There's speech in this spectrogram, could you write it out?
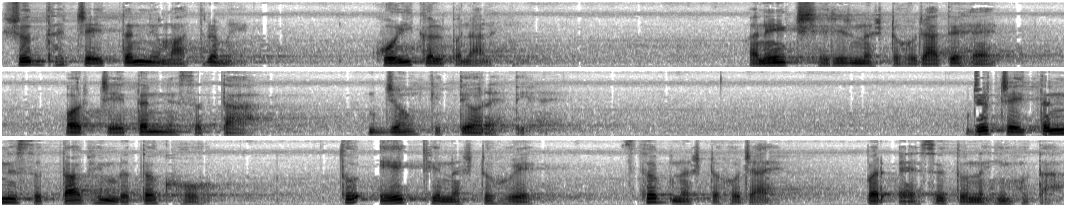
शुद्ध चैतन्य मात्र में कोई कल्पना नहीं। अनेक शरीर नष्ट हो जाते हैं और चैतन्य सत्ता जो की त्यों रहती है। जो चैतन्य सत्ता भी मृतक हो तो एक के नष्ट हुए सब नष्ट हो जाए, पर ऐसे तो नहीं होता।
